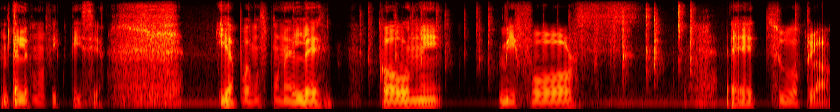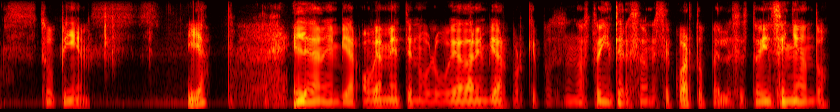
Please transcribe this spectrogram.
un teléfono ficticio. Y ya podemos ponerle call me before 2 eh, o'clock, 2 p.m. Y ya. Y le dan enviar. Obviamente no lo voy a dar a enviar porque pues no estoy interesado en este cuarto, pero les estoy enseñando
